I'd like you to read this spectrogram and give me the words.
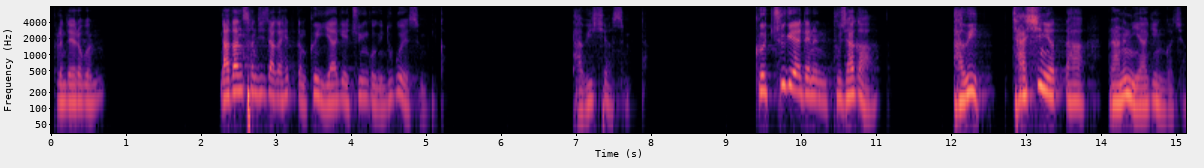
그런데 여러분, 나단 선지자가 했던 그 이야기의 주인공이 누구였습니까? 다윗이었습니다. 그 죽여야 되는 부자가 다윗 자신이었다라는 이야기인 거죠.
